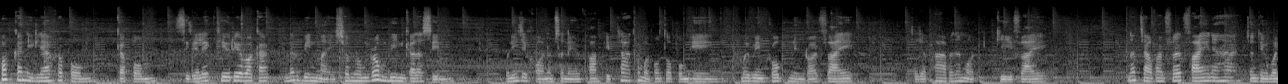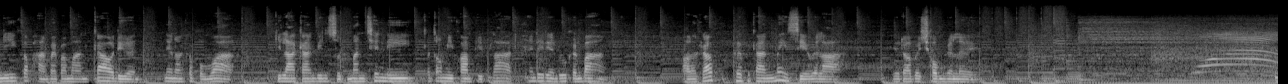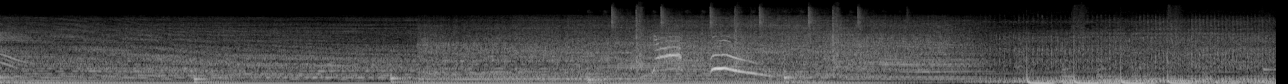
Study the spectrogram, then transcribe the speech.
พบกันอีกแล้วครับผม กับผมสิริเล็กที่เรียกว่ากักนักบินใหม่ชมรมร่มบินกาลสินวันนี้จะขอนำเสนอความผิดพลาดทั้งหมดของตัวผมเอง เมื่อบินครบ 100 ไฟล์แต่จะพลาดไปทั้งหมดกี่ไฟล์นับจากวันเฟิร์สไฟล์นะฮะจนถึงวันนี้ก็ผ่านไปประมาณ 9 เดือน แน่นอนครับผมว่ากีฬาการบินสุดมันเช่นนี้ ก็ต้องมีความผิดพลาดให้ได้เรียนรู้กันบ้าง เอาละครับเพื่อเป็นการไม่เสียเวลา เดี๋ยวเราไปชมกันเลย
